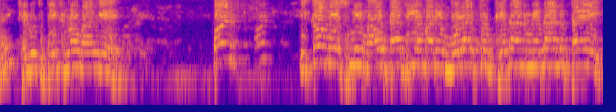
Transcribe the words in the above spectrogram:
હે, ખેડૂત ભીખ ન માંગે. પણ ઈ કમોસમી માવઠાથી અમારી મોલાયતું ખેદાન મેદાન થઈ.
